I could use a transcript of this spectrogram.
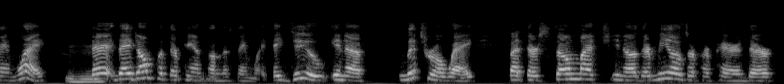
same way. Mm-hmm. they they don't put their pants on the same way. They do in a literal way but there's so much you know their meals are prepared their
